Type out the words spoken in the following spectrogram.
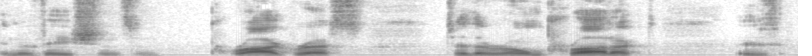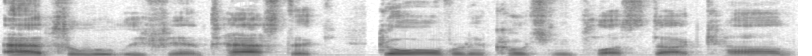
innovations and progress to their own product is absolutely fantastic. Go over to CoachMePlus.com.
